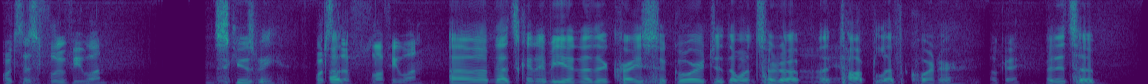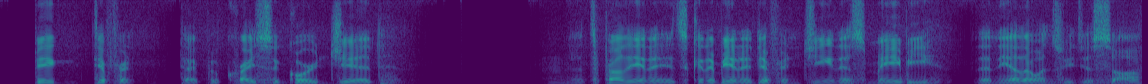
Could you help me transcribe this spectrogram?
What's this floofy one? Excuse me? What's Uh, the fluffy one? Um, that's going to be another Chrysogorgia, the one sort of up in Oh, the yeah. top left corner. Okay. But it's a big, different type of Chrysogorgid. It's probably in a, it's going to be in a different genus, maybe, than the other ones we just saw.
